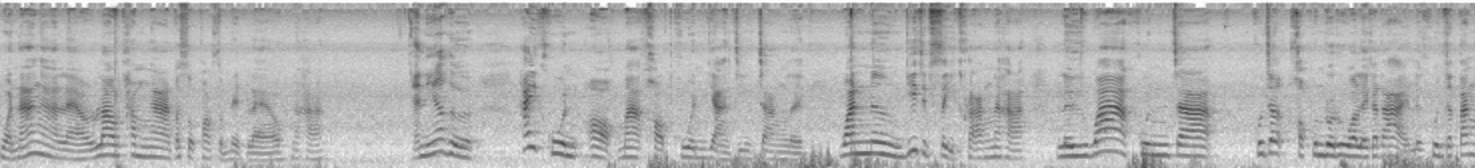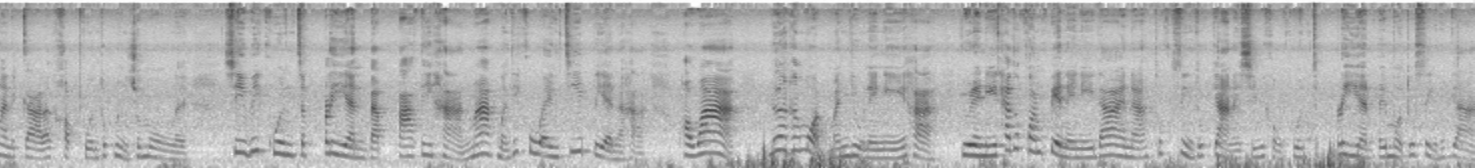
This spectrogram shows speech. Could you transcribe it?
หัวหน้างานแล้ว เราทำงานประสบความสำเร็จแล้วนะคะ อันนี้ก็คือให้คุณออกมาขอบคุณอย่างจริงจังเลย วันหนึ่ง 24 ครั้งนะคะ หรือว่าคุณจะ คุณจะขอบคุณรัวๆเลยก็ได้ หรือคุณจะตั้งนาฬิกาแล้วขอบคุณทุกหนึ่งชั่วโมงเลย ชีวิตคุณจะเปลี่ยนแบบปาฏิหาริย์มากเหมือนที่ครูเองจี้เปลี่ยนนะคะเพราะว่าเรื่องทั้งหมดมันอยู่ในนี้ค่ะ อยู่ในนี้ถ้าทุกคนเปลี่ยนในนี้ได้นะ ทุกสิ่งทุกอย่างในชีวิตของคุณจะเปลี่ยนไปหมดทุกสิ่งทุกอย่าง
